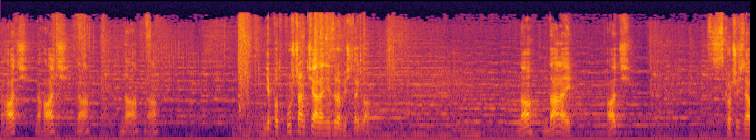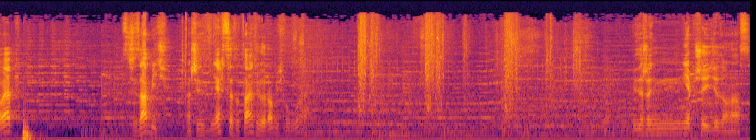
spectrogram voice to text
No chodź, no chodź, no. No, no. Nie podpuszczam cię, ale nie zrobisz tego. No, dalej. Chodź. Chcesz skoczyć na łeb? Chcesz się zabić? Znaczy, nie chcę totalnie tego robić w ogóle. Widzę, że nie przyjdzie do nas.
